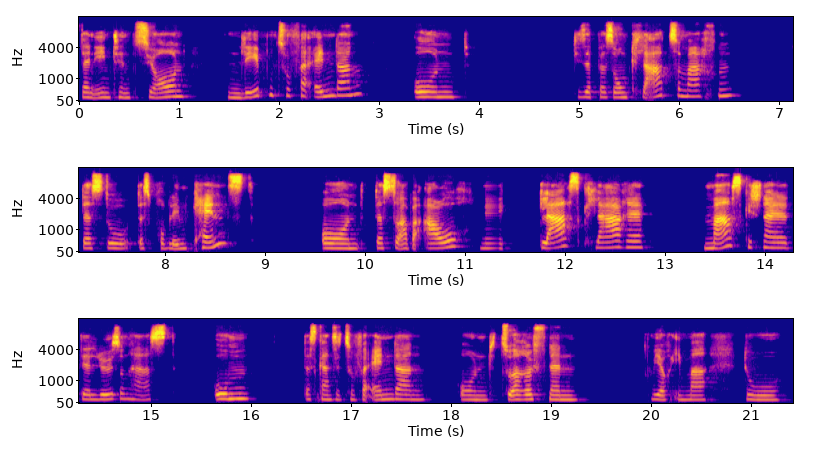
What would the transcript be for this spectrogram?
deine Intention, ein Leben zu verändern und dieser Person klar zu machen, dass du das Problem kennst und dass du aber auch eine glasklare, maßgeschneiderte Lösung hast, um das Ganze zu verändern und zu eröffnen, wie auch immer du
